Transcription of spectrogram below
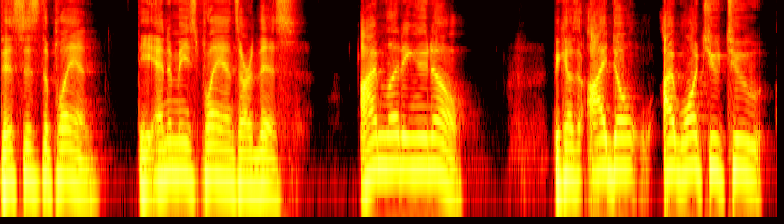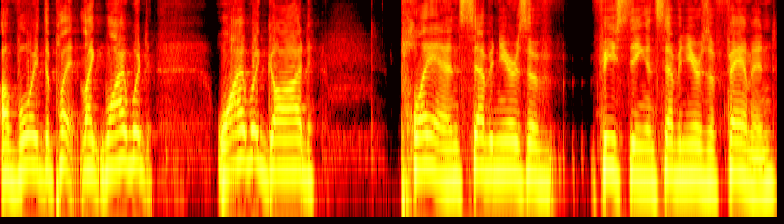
this is the plan. The enemy's plans are this. I'm letting you know because I don't I want you to avoid the plan. Like why would why would God plan 7 years of feasting and seven years of famine,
